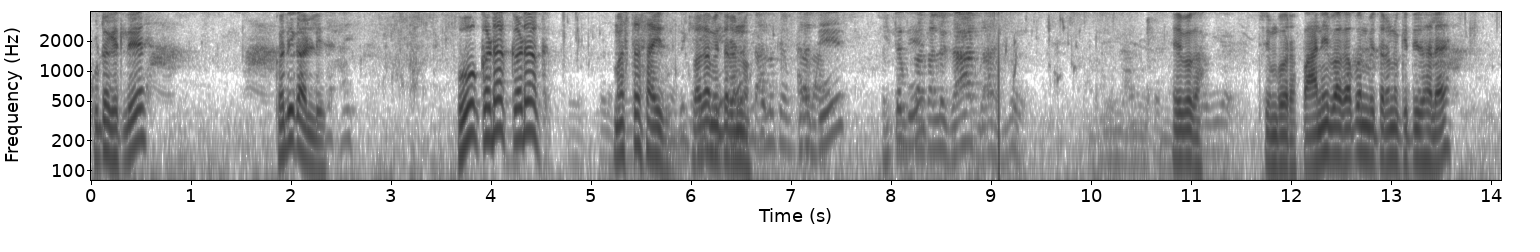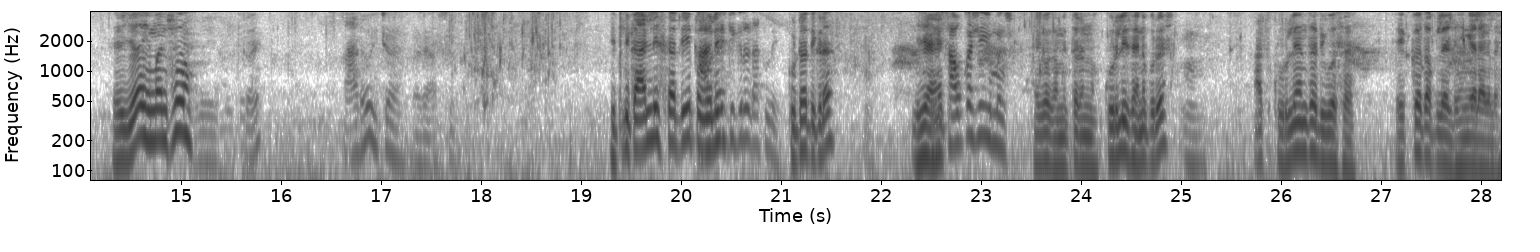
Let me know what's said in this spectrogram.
कुठं घेतलीस? कधी काढलीस? हो कडक कडक. मस्त साईज बघा मित्रांनो. हे बघा चिंबोरा. पाणी बघा पण मित्रांनो किती झालाय. हे ये हिमांशू. असं. इथली काढलीस का ती पगोली? तिकडे टाकले कुठं तिकडं? हे आहे. सावकाशी म्हणजे हे बघा मित्रांनो कुर्लीच आहे ना पुरेश आज कुर्ल्यांचा दिवस आहे. एकच आपल्याला ढेंग्या लागलाय.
